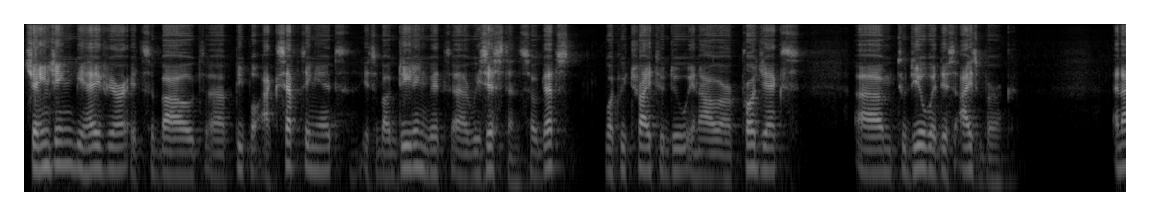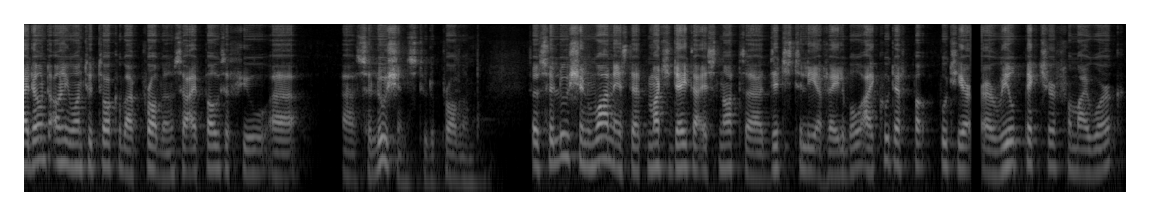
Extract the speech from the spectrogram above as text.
changing behavior. It's about uh, people accepting it. It's about dealing with uh, resistance. So that's what we try to do in our projects um, to deal with this iceberg. And I don't only want to talk about problems, so I pose a few uh, uh, solutions to the problem. So solution one is that much data is not uh, digitally available. I could have put here a real picture from my work,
